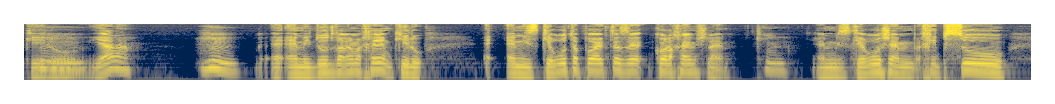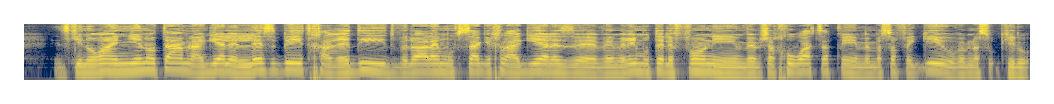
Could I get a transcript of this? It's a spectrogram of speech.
כאילו, mm. יאללה. Mm. הם ידעו דברים אחרים, כאילו, הם יזכרו את הפרויקט הזה כל החיים שלהם. כן. הם יזכרו שהם חיפשו זה כי נורא עניין אותם להגיע ללסבית חרדית, ולא היה להם מושג איך להגיע לזה, והם הרימו טלפונים, והם שלחו וואטסאפים, והם בסוף הגיעו, והם נסו, כאילו,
